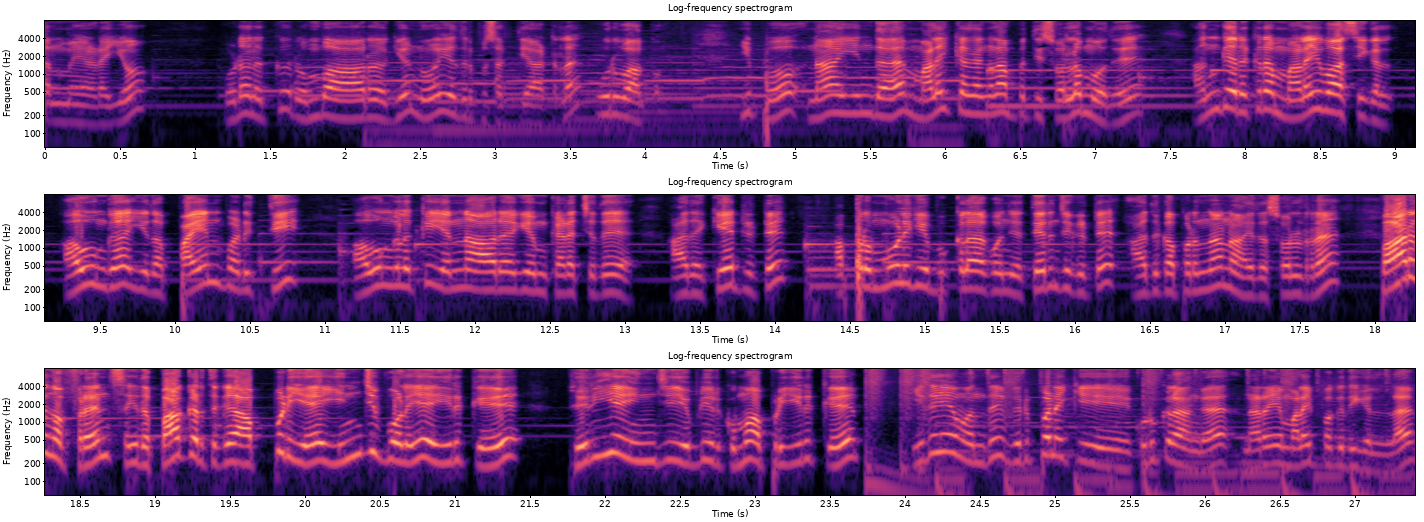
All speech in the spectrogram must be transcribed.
தன்மை அடையும். உடலுக்கு ரொம்ப ஆரோக்கியம் நோய் எதிர்ப்பு சக்தி ஆற்றலை உருவாக்கும். இப்போ நான் இந்த மலைக்கிழங்கெல்லாம் பத்தி சொல்லும் போது அங்க இருக்கிற மலைவாசிகள் அவங்க இதை பயன்படுத்தி அவங்களுக்கு என்ன ஆரோக்கியம் கிடைச்சது அதை கேட்டுட்டு அப்புறம் மூலிகை புக்கில் கொஞ்சம் தெரிஞ்சுக்கிட்டு அதுக்கப்புறம் தான் நான் இதை சொல்கிறேன் பாருங்க ஃப்ரெண்ட்ஸ் இதை பார்க்கறதுக்கு அப்படியே இஞ்சி போலயே இருக்கு. பெரிய இஞ்சி எப்படி இருக்குமோ அப்படி இருக்கு. இதையும் வந்து விற்பனைக்கு கொடுக்குறாங்க நிறைய மலைப்பகுதிகளில்.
